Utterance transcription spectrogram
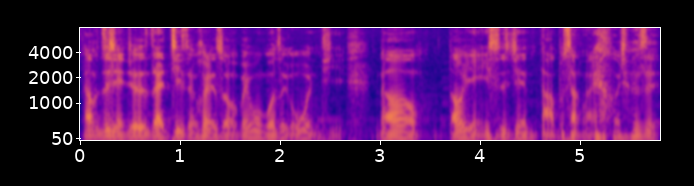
他们之前就是在记者会的时候被问过这个问题，然后导演一时间答不上来，就是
